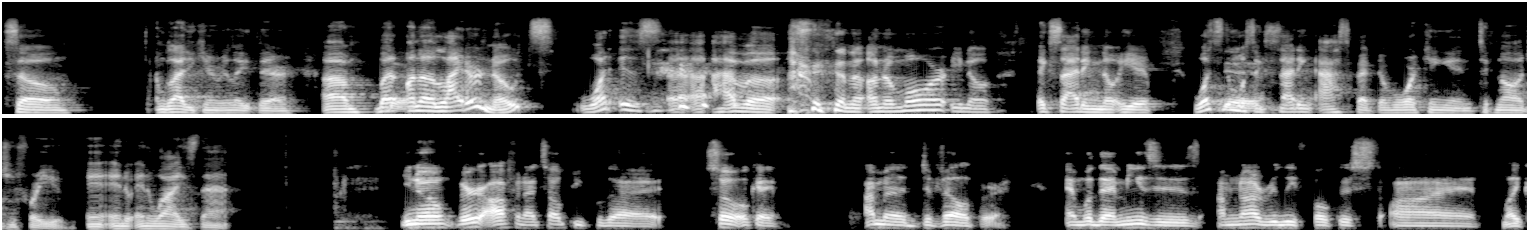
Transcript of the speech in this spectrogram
so I'm glad you can relate there. Um, but yeah. on a lighter note, what is uh, I have a on a more you know exciting note here. What's the most exciting aspect of working in technology for you, and, and, and why is that? You know, very often I tell people that. So okay, I'm a developer. And what that means is I'm not really focused on like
